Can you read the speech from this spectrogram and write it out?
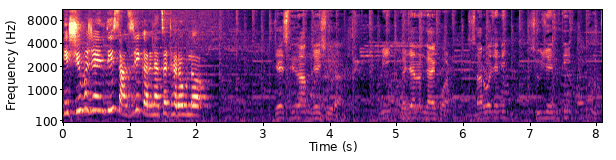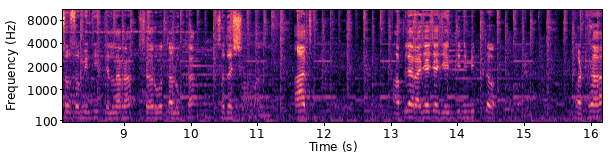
ही शिवजयंती साजरी करण्याचं ठरवलं. जय श्रीराम जय शिवराम मी गजानन गायकवाड. सार्वजनिक शिवजयंती उत्सव समिती तेल्लारा शहर व तालुका सदस्य. आज आपल्या राजाच्या जयंतीनिमित्त अठरा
